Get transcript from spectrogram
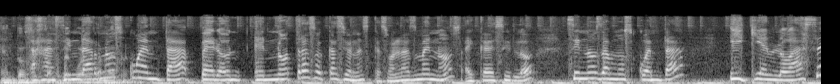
Entonces, Ajá, sin darnos cuenta, pero en otras ocasiones, que son las menos, hay que decirlo, sí nos damos cuenta y quien lo hace,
